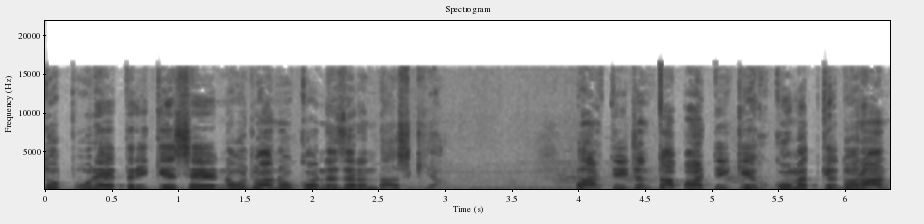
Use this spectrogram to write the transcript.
तो पूरे तरीके से नौजवानों को नज़रअंदाज किया। भारतीय जनता पार्टी के हुकूमत के दौरान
